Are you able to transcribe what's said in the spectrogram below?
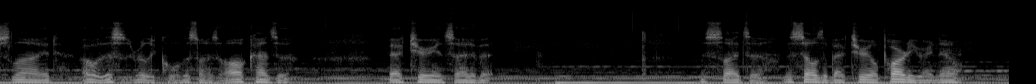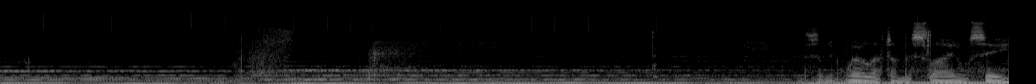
Slide. Oh, this is really cool. This one has all kinds of bacteria inside of it. This slide's a this cell's a bacterial party right now. oil left on this slide, we'll. See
